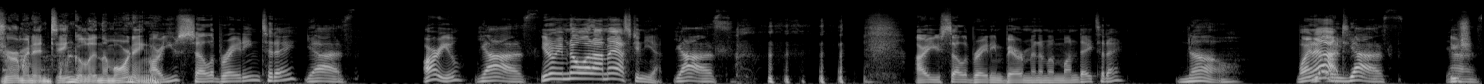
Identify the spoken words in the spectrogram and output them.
Sherman and Tingle in the morning. Are you celebrating today? Yes. Are you? Yes. You don't even know what I'm asking yet. Yes. Are you celebrating Bare Minimum Monday today? No. Why Yeah, not? yes. You Yes. sh-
